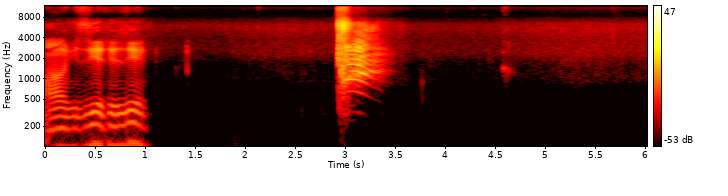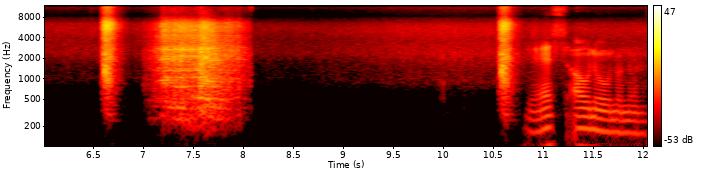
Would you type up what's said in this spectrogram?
Oh, he's here, he's here. Oh no no no. no.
